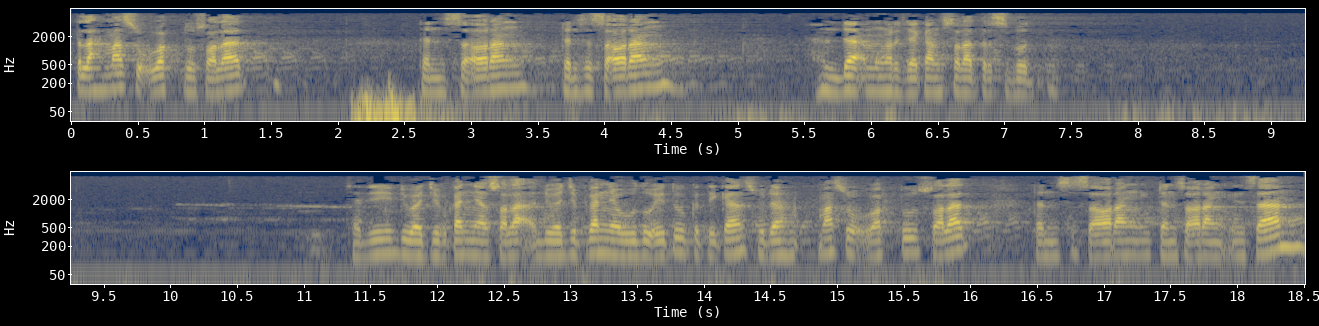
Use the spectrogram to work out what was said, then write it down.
telah masuk waktu salat dan seorang dan seseorang hendak mengerjakan salat tersebut. Jadi diwajibkannya salat, diwajibkannya wudu itu ketika sudah masuk waktu salat dan seseorang dan seorang insan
